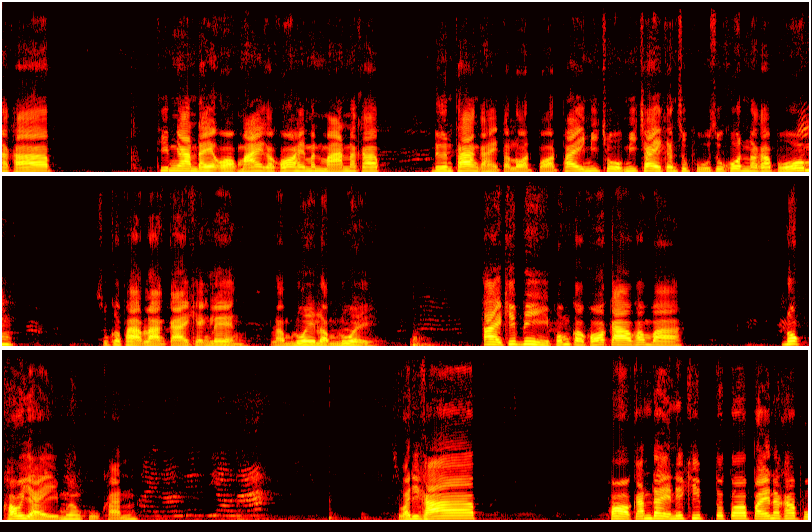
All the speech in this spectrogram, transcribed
นะครับ ทีมงานใดออกหมายก็ขอให้มันหมานนะครับ เดินทางก็ให้ตลอดปลอดภัยมีโชคมีชัยกันสุผูสุคนนะครับ ผม สุขภาพร่างกายแข็งแรงร่ำรวยร่ำรวยท้ายคลิปนี้ผมก็ขอกล่าวคำว่า นกเขาใหญ่เมืองขู่ขัน สวัสดีครับพ่อกันได้ในคลิปต่อๆไปนะครับผ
